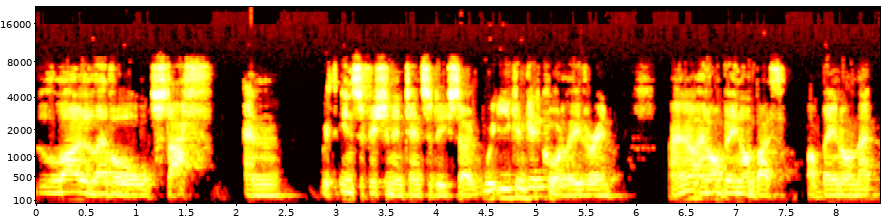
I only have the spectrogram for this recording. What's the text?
low level stuff and with insufficient intensity. So we, you can get caught at either end. And, and I've been on both. I've been on that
